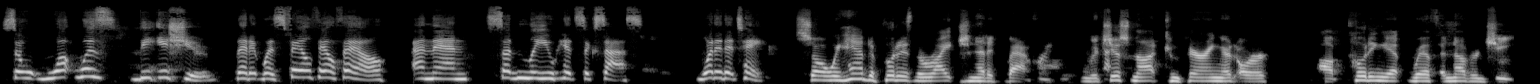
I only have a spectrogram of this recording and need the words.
So what was the issue that it was fail, fail, fail, and then suddenly you hit success? What did it take? So we had to put it in the right genetic background. We're just not comparing it or uh, putting it with another gene.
